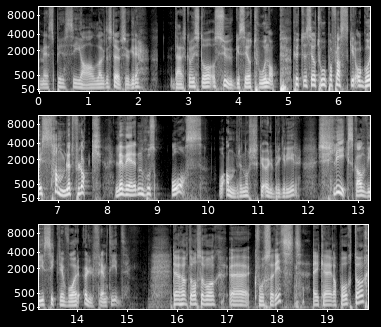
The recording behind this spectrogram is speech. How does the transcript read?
med spesiallagde støvsugere. Der skal vi stå og suge CO2-en opp, putte CO2 på flasker og gå i samlet flokk, levere den hos Ås og andre norske ølbryggerier. Slik skal vi sikre vår ølfremtid. Dere hørte også vår eh, kvoserist, aka rapporter,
